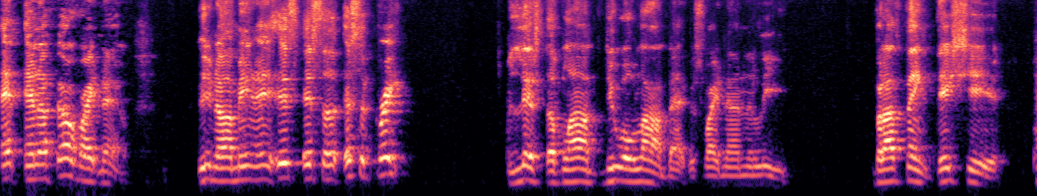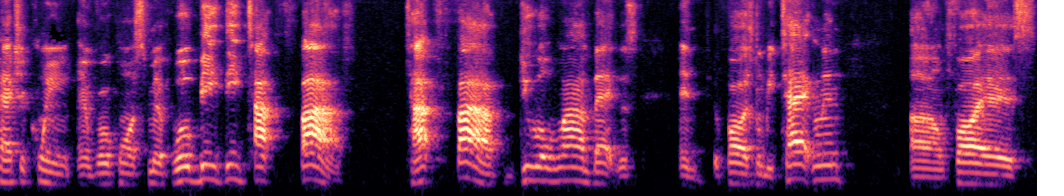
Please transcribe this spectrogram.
at NFL right now. You know, I mean, it's it's a it's a great list of line duo linebackers right now in the league. But I think this year, Patrick Queen and Roquan Smith will be the top five, top five duo linebackers. And as far as to be tackling, um, far as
